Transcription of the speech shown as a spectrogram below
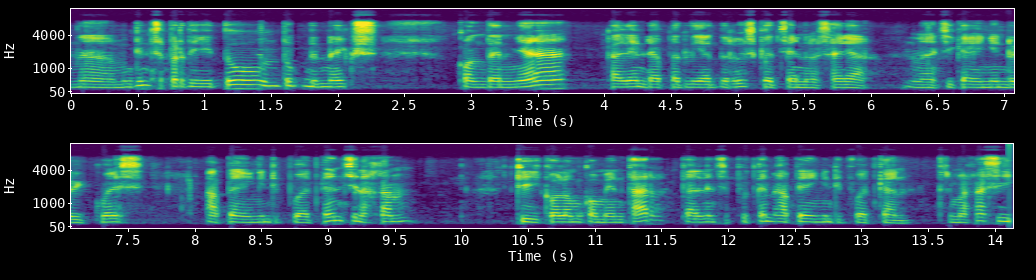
Nah mungkin seperti itu untuk the next kontennya. Kalian dapat lihat terus ke channel saya. Nah jika ingin request apa yang ingin dibuatkan silahkan di kolom komentar. Kalian sebutkan apa yang ingin dibuatkan. Terima kasih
